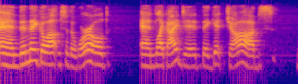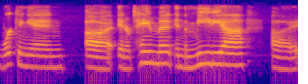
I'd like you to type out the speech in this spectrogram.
and then they go out into the world, and like I did, they get jobs working in uh, entertainment, in the media, uh,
